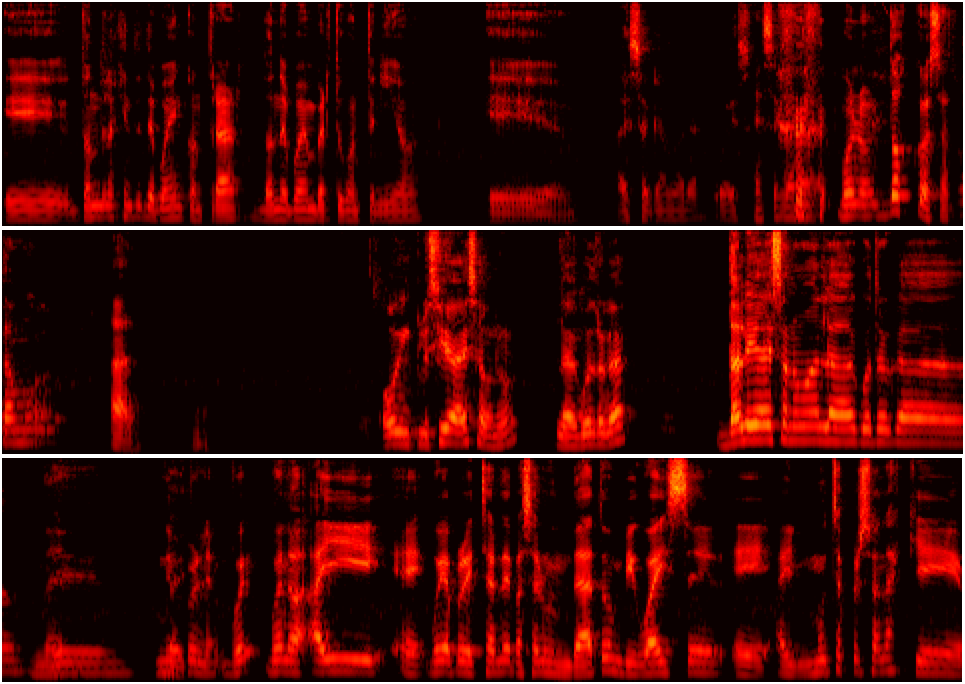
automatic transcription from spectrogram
eh, dónde la gente te puede encontrar, dónde pueden ver tu contenido. Eh, a esa cámara o a esa. cámara? bueno, dos cosas. Estamos. Ah, O inclusive a esa o no, la 4K. Dale a esa nomás la 4K. No, eh, hay problema. Bueno, ahí voy a aprovechar de pasar un dato. En BeWiser hay muchas personas que,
